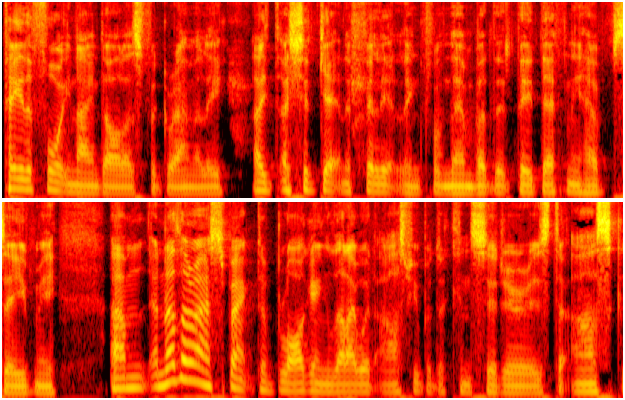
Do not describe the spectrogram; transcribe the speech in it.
pay the $49 for Grammarly. I, I, should get an affiliate link from them, but they definitely have saved me. Um, another aspect of blogging that I would ask people to consider is to ask,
